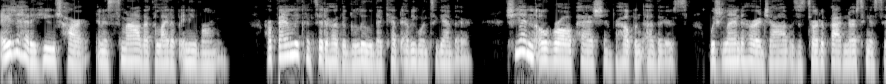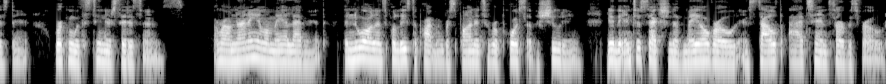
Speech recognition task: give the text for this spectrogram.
Asia had a huge heart and a smile that could light up any room. Her family considered her the glue that kept everyone together. She had an overall passion for helping others, which landed her a job as a certified nursing assistant working with senior citizens. Around 9 a.m. on May 11th, the New Orleans Police Department responded to reports of a shooting near the intersection of Mayo Road and South I-10 Service Road,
